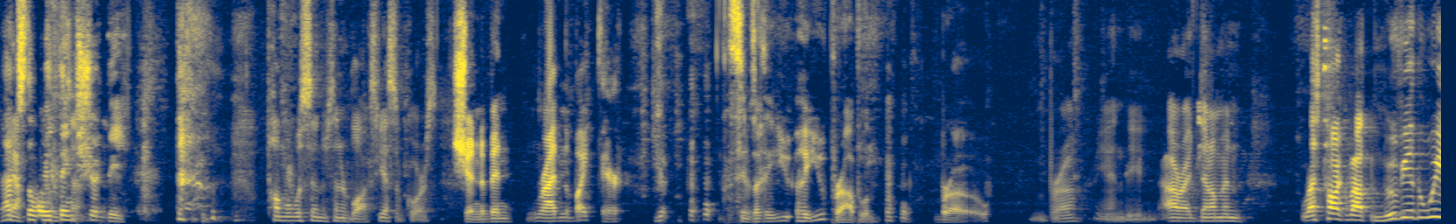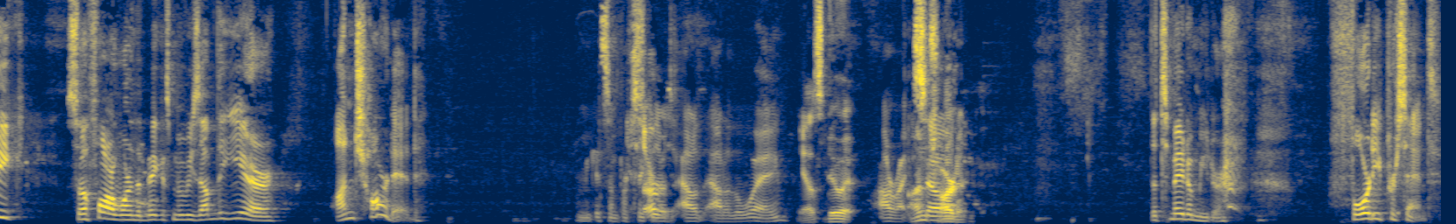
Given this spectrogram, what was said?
That's Yeah, the way 100%. things should be. pummel with cinder, center blocks. Yes, of course. Shouldn't have been riding the bike there, Seems like a you a you problem. bro. Bro, yeah, indeed. All right, gentlemen, let's talk about the movie of the week. So far, one of the biggest movies of the year, Uncharted. Let me get some Yes, sir. particulars out of, out of the way. Yeah, let's do it. All right, Uncharted. so the tomato meter, forty percent.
